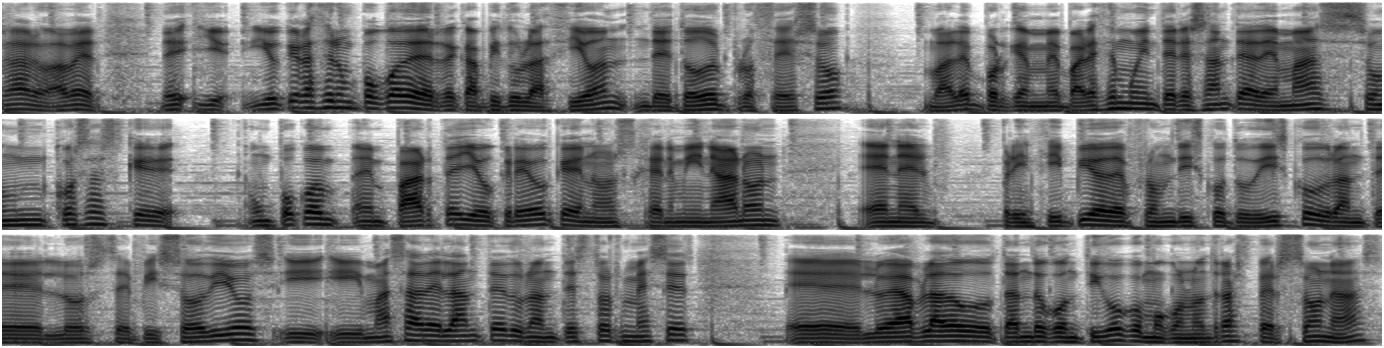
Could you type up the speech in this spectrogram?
Claro, a ver, yo, quiero hacer un poco de recapitulación de todo el proceso, ¿vale? Porque me parece muy interesante. Además, son cosas que un poco en parte yo creo que nos germinaron en el principio de From Disco to Disco durante los episodios y, más adelante durante estos meses eh, lo he hablado tanto contigo como con otras personas.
